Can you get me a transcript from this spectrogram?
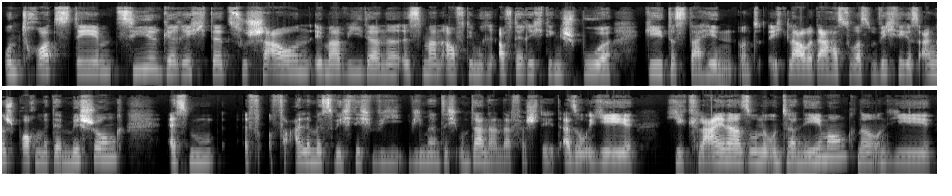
und trotzdem zielgerichtet zu schauen, immer wieder, ne, ist man auf dem, auf der richtigen Spur, geht es dahin? Und ich glaube, da hast du was Wichtiges angesprochen mit der Mischung. Es, vor allem ist wichtig, wie, wie man sich untereinander versteht. Also je, je kleiner so eine Unternehmung, ne, und je,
